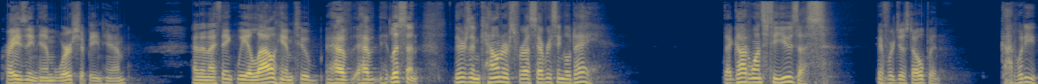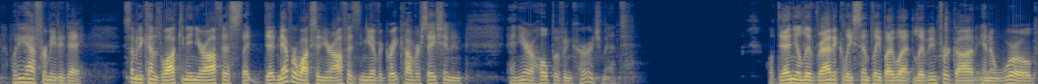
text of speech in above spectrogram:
praising Him, worshiping Him. And then I think we allow Him to have, have, listen, there's encounters for us every single day that God wants to use us if we're just open. God, what do you, what do you have for me today? Somebody comes walking in your office that, that never walks in your office and you have a great conversation and, and you're a hope of encouragement. Well, Daniel lived radically simply by what? Living for God in a world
